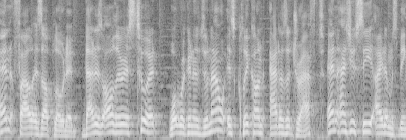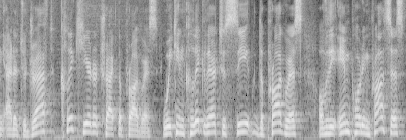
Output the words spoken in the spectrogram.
and file is uploaded. That is all there is to it. What we're going to do now is click on add as a draft. And as you see items being added to draft, click here to track the progress. We can click there to see the progress of the importing process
